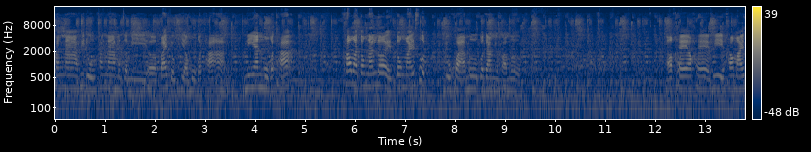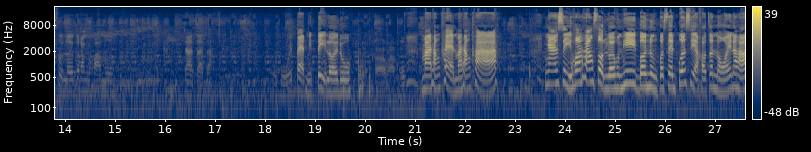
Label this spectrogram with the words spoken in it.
ข้างหน้า พี่ดูข้างหน้ามันจะมีเอ่อป้ายเขียวๆหมูกระทะอะเนียนหมูกระทะ เข้ามาตรงนั้นเลย ตรงไม้สุดอยู่ขวามือกระดังอยู่ขวามือโอเค โอเค พี่เข้าไม้สุดเลยกระดังอยู่ขวามือ จ้าจ้าจ้าโอ้โหแปดมิติเลยดู ขามาครบมาทั้งแขนมาทั้งขา งานสีค่อนข้างสดเลยคุณพี่เบอร์หนึ่งเปอร์เซ็นเปื้อนเสียเขาจะน้อยนะคะ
